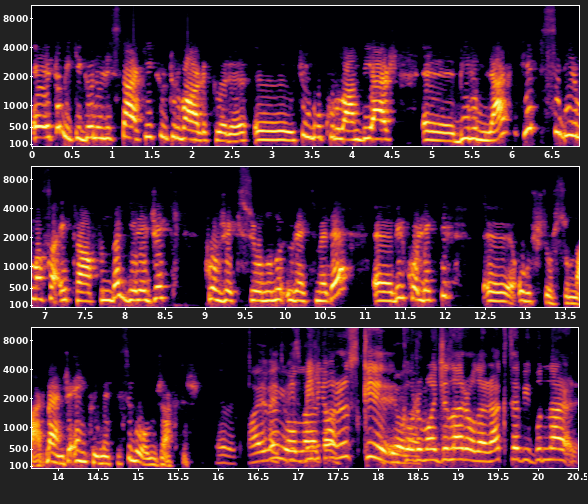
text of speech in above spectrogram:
E, tabii ki gönül ister ki kültür varlıkları, e, tüm bu kurulan diğer e, birimler hepsi bir masa etrafında gelecek projeksiyonunu üretmede e, bir kolektif e, oluştursunlar. Bence en kıymetlisi bu olacaktır. Evet. Evet biz biliyoruz ki gidiyorlar. korumacılar olarak tabii bunlar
